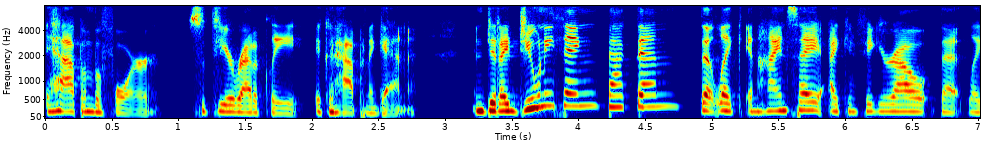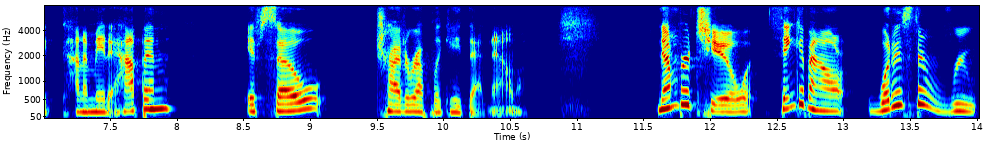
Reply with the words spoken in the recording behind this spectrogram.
It happened before. So theoretically, it could happen again. And did I do anything back then that, like, in hindsight, I can figure out that, like, kind of made it happen? If so, try to replicate that now. Number two, think about what is the root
